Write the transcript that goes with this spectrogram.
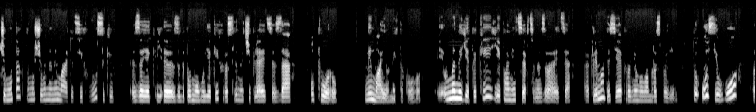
чому так? Тому що вони не мають цих вусиків, за, як, е, за допомогою яких рослина чіпляється за опору. Немає в них такого. В мене є такий, і пам'ять серця називається е, клематис, я про нього вам розповім. То ось його е,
